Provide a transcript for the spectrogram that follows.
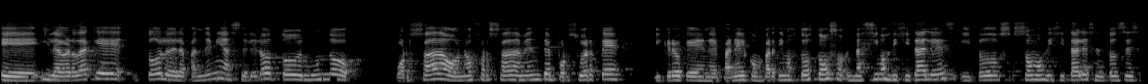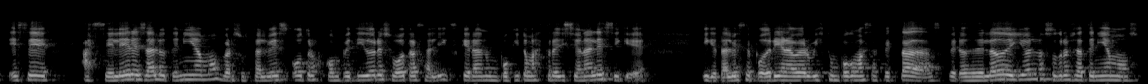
Eh, y la verdad que todo lo de la pandemia aceleró todo el mundo forzada o no forzadamente, por suerte, y creo que en el panel compartimos todos, todos nacimos digitales y todos somos digitales, entonces ese acelere ya lo teníamos versus tal vez otros competidores o otras ALIX que eran un poquito más tradicionales y que, y que tal vez se podrían haber visto un poco más afectadas. Pero desde el lado de YOL nosotros ya teníamos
